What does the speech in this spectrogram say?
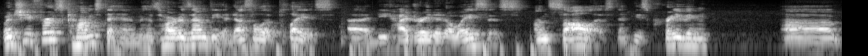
When she first comes to him, his heart is empty, a desolate place, a dehydrated oasis, unsolaced, and he's craving uh,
